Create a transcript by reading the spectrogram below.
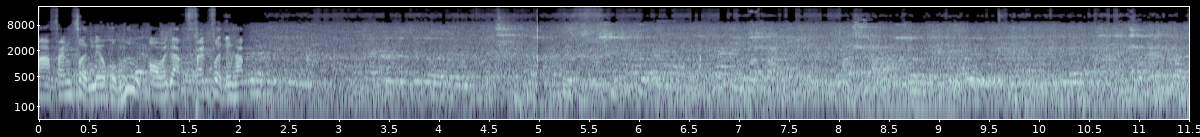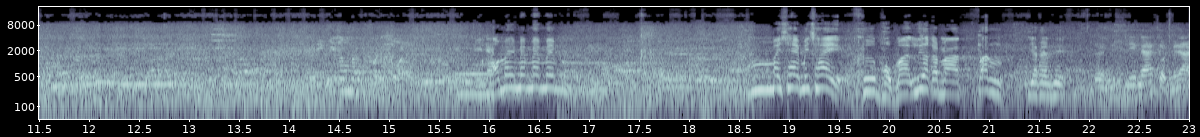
มาแฟรงก์เฟิร์ตเร็วผมเพิ่งออกมาจากแฟรงก์เฟิร์ตนะครับ นี่ต้องเป็นคนกดอ๋อไม่ไม่ไม่ไม่ไม่ใช่ไม่ใช่ คือผมอะเลือกกันมาตั้งยังไงพี่เออนี่น่ากดไม่ได้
